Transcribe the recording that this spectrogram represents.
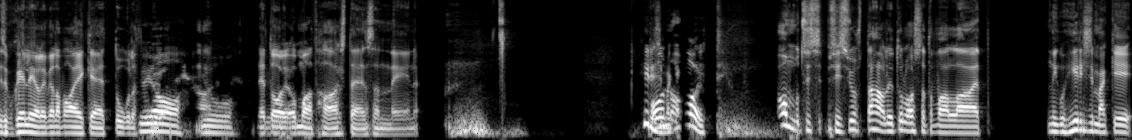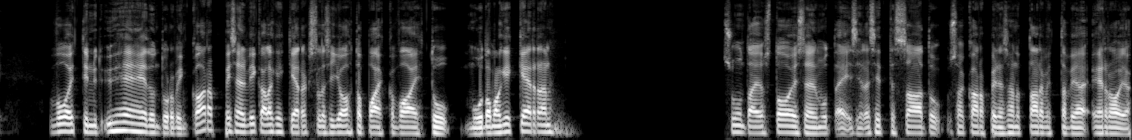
Ja se kun keli oli vielä vaikea, että tuulet no joo, juu, ne toi juu. omat haasteensa, niin... Hirsimäki on, voitti. On, mutta siis, siis just tähän oli tulossa tavallaan, että niin kuin Hirsimäki voitti nyt yhden heiton turvin Karppisen, vikallakin kierroksella se johtopaikka vaihtuu muutamankin kerran suuntaan jos toiseen, mutta ei siellä sitten saatu, saa Karppinen saanut tarvittavia eroja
